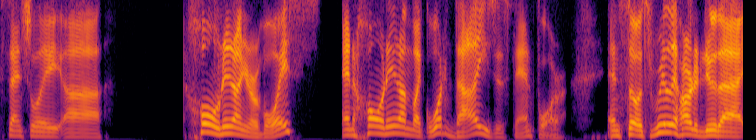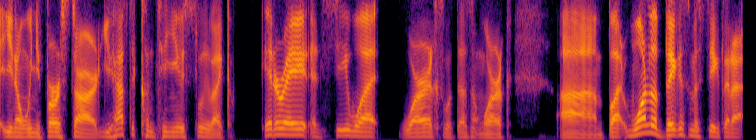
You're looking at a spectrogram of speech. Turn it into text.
essentially uh, hone in on your voice and hone in on like what values you stand for. And so it's really hard to do that, you know, when you first start. You have to continuously like iterate and see what works, what doesn't work. Um, but one of the biggest mistake that I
